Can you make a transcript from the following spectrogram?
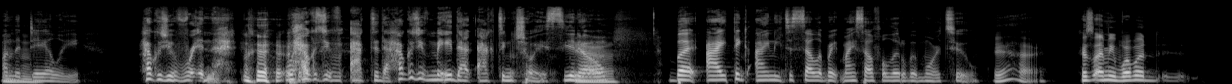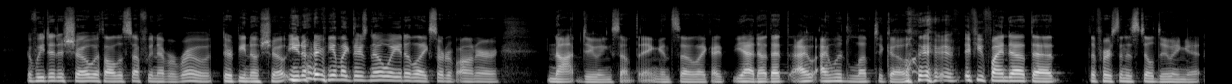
on the mm-hmm. daily. How could you have written that? Well, How could you have acted that? How could you have made that acting choice? You know. Yeah. But I think I need to celebrate myself a little bit more too. Yeah. Because, I mean, what would, if we did a show with all the stuff we never wrote, there'd be no show. You know what I mean? Like, there's no way to, like, sort of honor not doing something. And so, like, I, yeah, no, that, I, I would love to go. if, if you find out that the person is still doing it,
